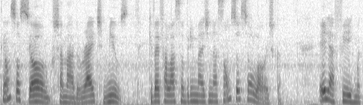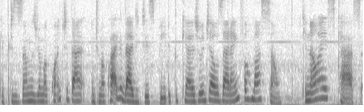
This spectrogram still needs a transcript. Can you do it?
Tem um sociólogo chamado Wright Mills que vai falar sobre imaginação sociológica. Ele afirma que precisamos de uma, quantidade, de uma qualidade de espírito que ajude a usar a informação, que não é escassa,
